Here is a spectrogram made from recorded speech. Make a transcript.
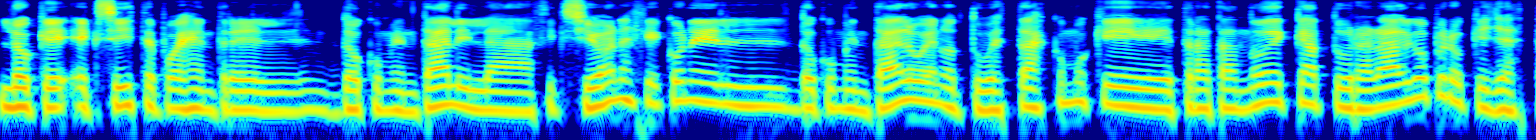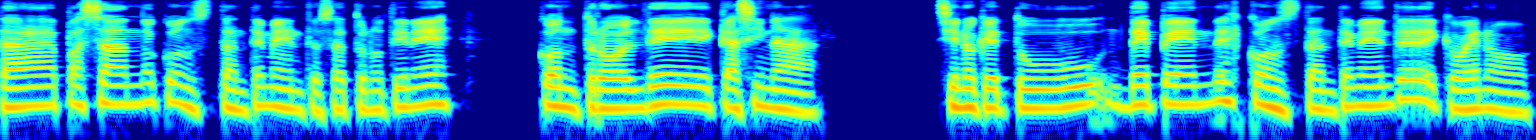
lo que existe, pues, entre el documental y la ficción es que con el documental, bueno, tú estás como que tratando de capturar algo, pero que ya está pasando constantemente, o sea, tú no tienes control de casi nada, sino que tú dependes constantemente de que, bueno,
